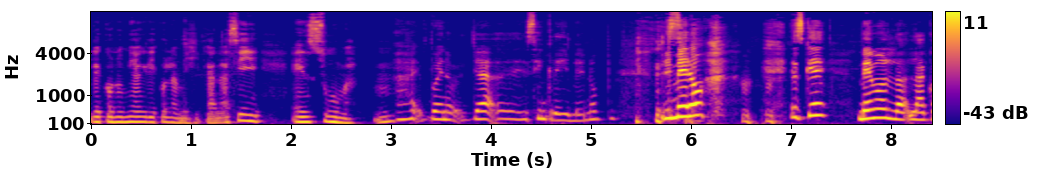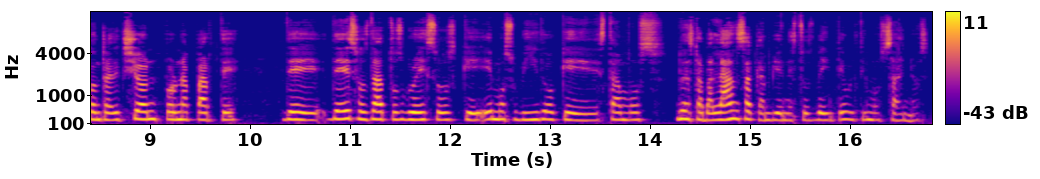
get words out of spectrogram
la economía agrícola mexicana, así en suma. bueno, ya es increíble, ¿no? Primero, es que vemos la, contradicción, por una parte, de, de, esos datos gruesos que hemos subido, que estamos, nuestra balanza cambió en estos 20 últimos años.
